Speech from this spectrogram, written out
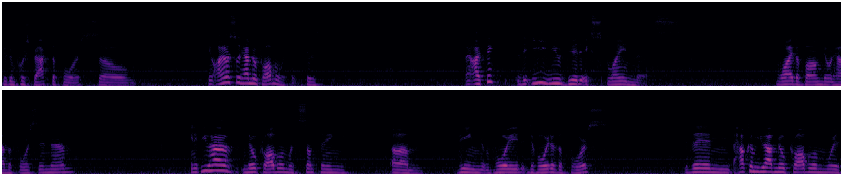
who can push back the force, so you know, I honestly have no problem with it because I think the EU did explain this. Why the Vong don't have the force in them. And if you have no problem with something um, being void, devoid of the force, then how come you have no problem with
